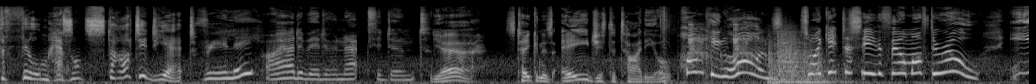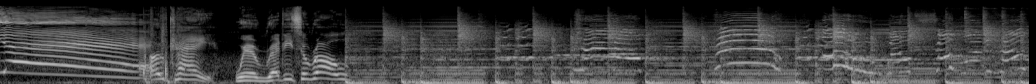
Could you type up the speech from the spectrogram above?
The film hasn't started yet. Really? I had a bit of an accident. Yeah, it's taken us ages to tidy up. Honking horns! So I get to see the film after all! Yeah! Okay, we're ready to roll. Oh, will someone help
